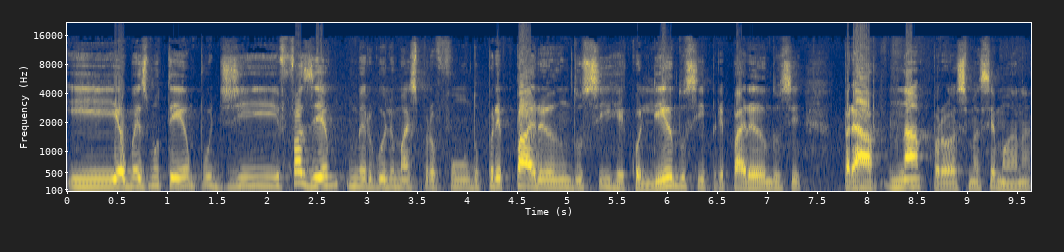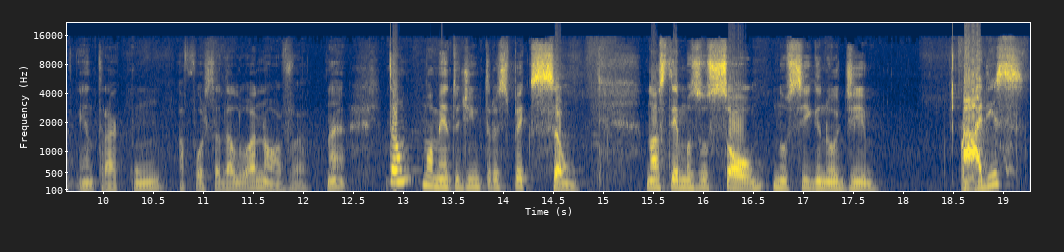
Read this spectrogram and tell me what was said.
e ao mesmo tempo de fazer um mergulho mais profundo, preparando-se, recolhendo-se preparando-se para na próxima semana entrar com a força da lua nova, né? Então, momento de introspecção. Nós temos o sol no signo de Ares,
